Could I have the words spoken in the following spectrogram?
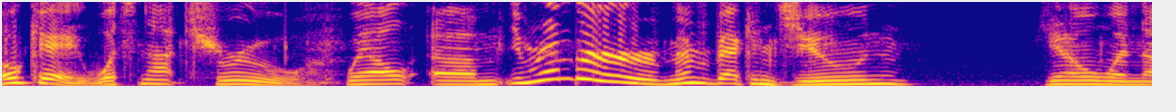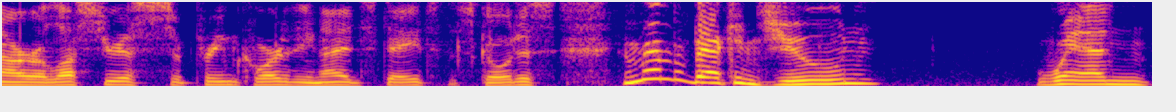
Okay, what's not true? Well, um, you remember remember back in June, you know, when our illustrious Supreme Court of the United States, the SCOTUS, remember back in June when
